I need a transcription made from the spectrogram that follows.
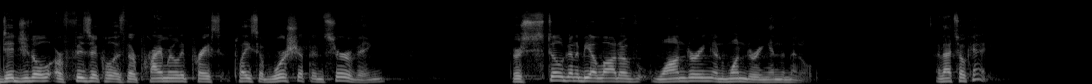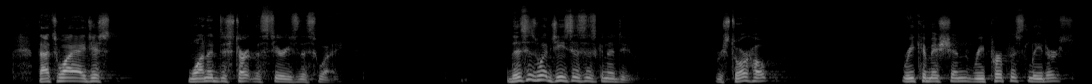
digital or physical as their primary place, place of worship and serving, there's still going to be a lot of wandering and wondering in the middle. And that's okay. That's why I just wanted to start the series this way. This is what Jesus is going to do restore hope, recommission, repurpose leaders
